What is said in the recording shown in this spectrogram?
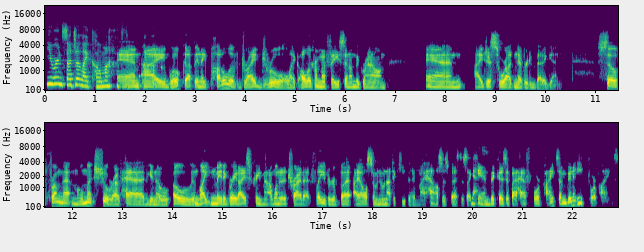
You were in such a like coma. and I woke up in a puddle of dried drool, like all over my face and on the ground. And I just swore I'd never do that again. So from that moment, sure, I've had, you know, oh, Enlightened made a great ice cream and I wanted to try that flavor, but I also know not to keep it in my house as best as I yes. can because if I have four pints, I'm going to eat four pints.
